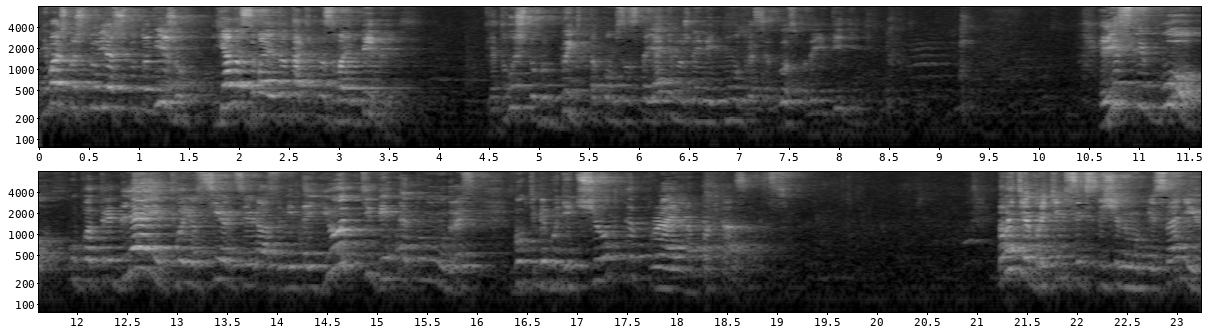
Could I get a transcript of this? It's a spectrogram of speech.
не важно, что я что-то вижу. Я называю это так, как называют Библия. Для того, чтобы быть в таком состоянии, нужно иметь мудрость от Господа и видеть. Если Бог употребляет твое сердце и разум и дает тебе эту мудрость, Бог тебе будет четко, правильно показывать. Давайте обратимся к Священному Писанию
